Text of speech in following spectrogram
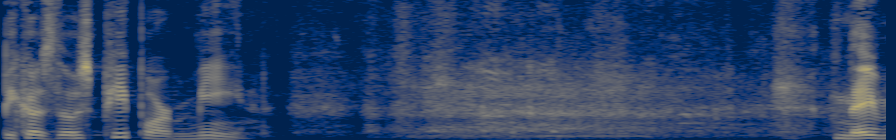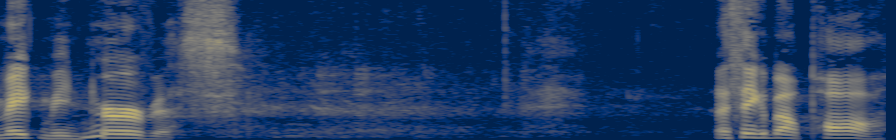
Because those people are mean. and they make me nervous. I think about Paul.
